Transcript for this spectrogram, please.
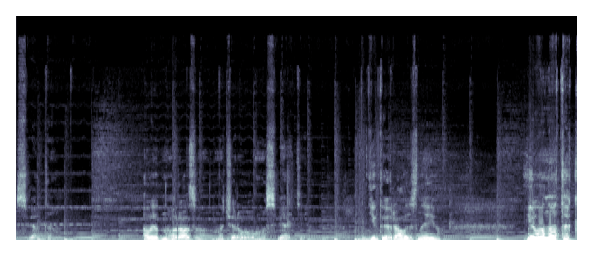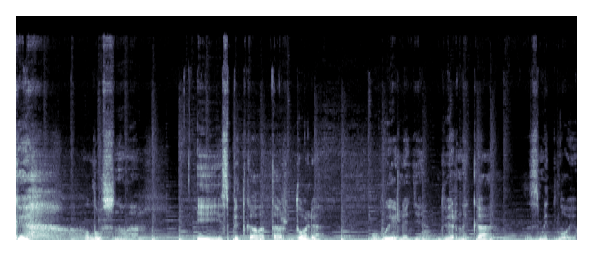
свята. Але одного разу на черговому святі діти грали з нею, і вона таки луснула. І її спіткала та ж доля у вигляді двірника з мітлою.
